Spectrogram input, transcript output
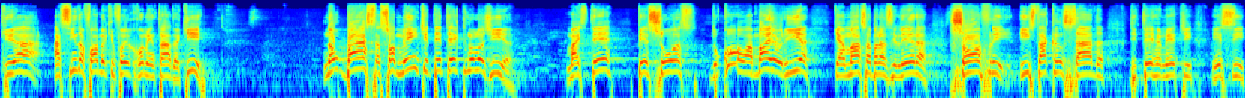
que assim da forma que foi comentado aqui, não basta somente ter tecnologia, mas ter pessoas do qual a maioria, que é a massa brasileira, sofre e está cansada de ter realmente esse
